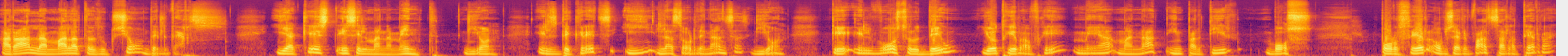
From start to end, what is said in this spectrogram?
Harà la mala traducció del vers. I aquest és el manament, guion, els decrets i les ordenances, guion, que el vostre Déu, jo Jehová me ha manat impartir vos, por ser observats a la terra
